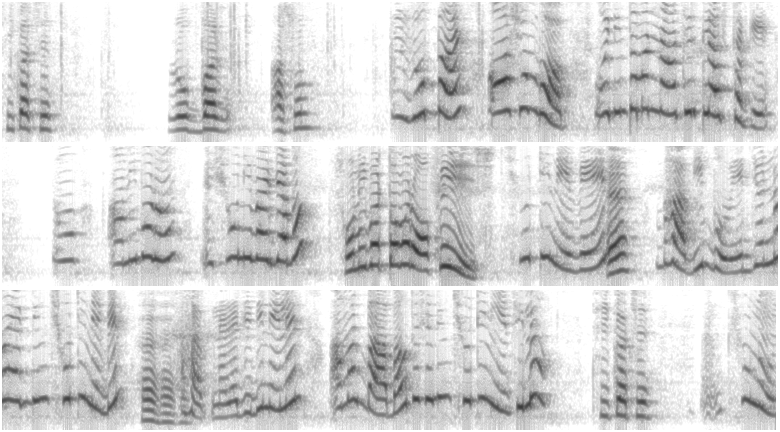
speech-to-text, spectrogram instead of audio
ঠিক আছে। রোববার আসুন। রোববার? অসম্ভব! ওই দিন তো আমার নাচের ক্লাস থাকে। তো আমি বরং শনিবার যাব। শনিবার তো আমার অফিস ছুটি নেবেন? হ্যাঁ? ভাবি বউয়ের জন্য একদিন ছুটি নেবেন। হ্যাঁ হ্যাঁ আপনারা যেদিন এলেন আমার বাবাও তো সেদিন ছুটি নিয়েছিল। ঠিক আছে। শুনুন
